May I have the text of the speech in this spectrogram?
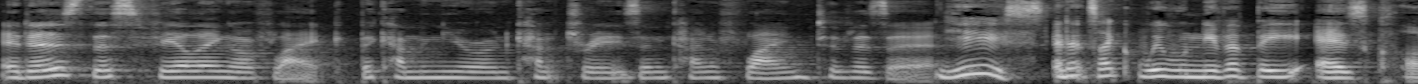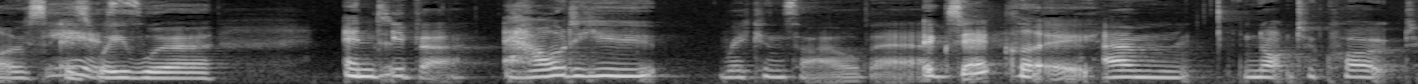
it is this feeling of like becoming your own countries and kind of flying to visit. Yes. And it's like we will never be as close as we Yes. were. And Ever how do you reconcile that. exactly? um, not to quote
